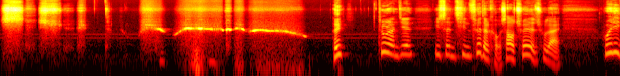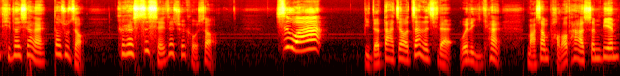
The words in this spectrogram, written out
嘘嘘嘘嘘嘿，突然间，一声清脆的口哨吹了出来，威力停了下来，到处找，看看是谁在吹口哨。是我啊！彼得大叫，站了起来。威利一看，马上跑到他的身边。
